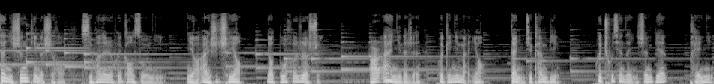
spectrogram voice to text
在你生病的时候，喜欢的人会告诉你你要按时吃药，要多喝热水；而爱你的人会给你买药，带你去看病，会出现在你身边陪你。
